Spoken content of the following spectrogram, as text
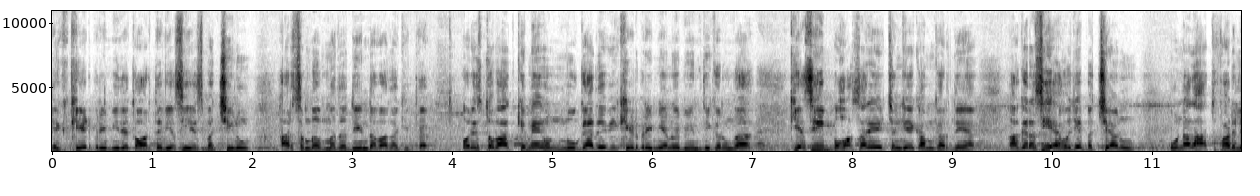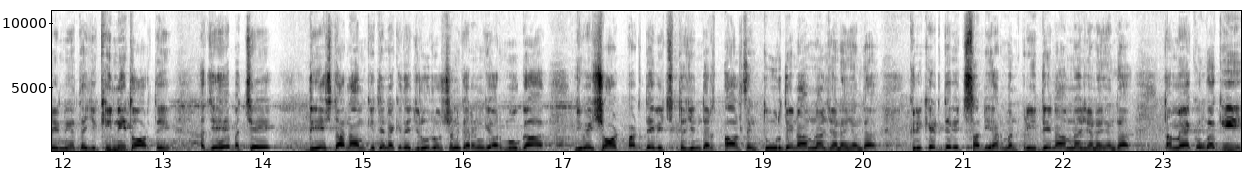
ਇੱਕ ਖੇਡ ਪ੍ਰੇਮੀ ਦੇ ਤੌਰ ਤੇ ਵੀ ਅਸੀਂ ਇਸ ਬੱਚੀ ਨੂੰ ਹਰ ਸੰਭਵ ਮਦਦ ਦੇਣ ਦਾ ਵਾਅਦਾ ਕੀਤਾ ਔਰ ਇਸ ਤੋਂ ਬਾਅਦ ਕਿ ਮੈਂ ਹੁਣ ਮੋਗਾ ਦੇ ਵੀ ਖੇਡ ਪ੍ਰੇਮੀਆਂ ਨੂੰ ਇਹ ਬੇਨਤੀ ਕਰੂੰਗਾ ਕਿ ਅਸੀਂ ਬਹੁਤ ਸਾਰੇ ਚੰਗੇ ਕੰਮ ਕਰਦੇ ਹਾਂ। ਅਗਰ ਅਸੀਂ ਇਹੋ ਜਿਹੇ ਬੱਚਿਆਂ ਨੂੰ ਉਹਨਾਂ ਦਾ ਹੱਥ ਫੜ ਲੈਂਦੇ ਹਾਂ ਤਾਂ ਯਕੀਨੀ ਤੌਰ ਤੇ ਅਜਿਹੇ ਬੱਚੇ ਦੇਸ਼ ਦਾ ਨਾਮ ਕਿਤੇ ਨਾ ਕਿਤੇ ਜ਼ਰੂਰ ਰੋਸ਼ਨ ਕਰਨਗੇ ਔਰ ਮੋਗਾ ਜਿਵੇਂ ਸ਼ਾਰਟਪਟ ਦੇ ਵਿੱਚ ਤਜਿੰਦਰਪਾਲ ਸਿੰਘ ਤੂਰ ਦੇ ਨਾਮ ਨਾਲ ਜਾਣਿਆ ਜਾਂਦਾ ਹੈ, ਕ੍ਰਿਕਟ ਦੇ ਵਿੱਚ ਸਾਡੀ ਹਰਮਨਪ੍ਰੀਤ ਦੇ ਨਾਮ ਨਾਲ ਜਾਣਿਆ ਜਾਂਦਾ ਤਾਂ ਮੈਂ ਕਹੂੰਗਾ ਕਿ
